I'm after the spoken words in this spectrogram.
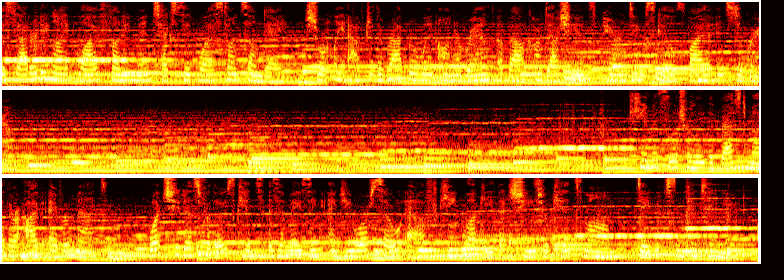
the Saturday Night Live funny man texted West on Sunday, shortly after the rapper went on a rant about Kardashian's parenting skills via Instagram. Kim is literally the best mother I've ever met. What she does for those kids is amazing and you are so f***ing lucky that she's your kid's mom, Davidson continued.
